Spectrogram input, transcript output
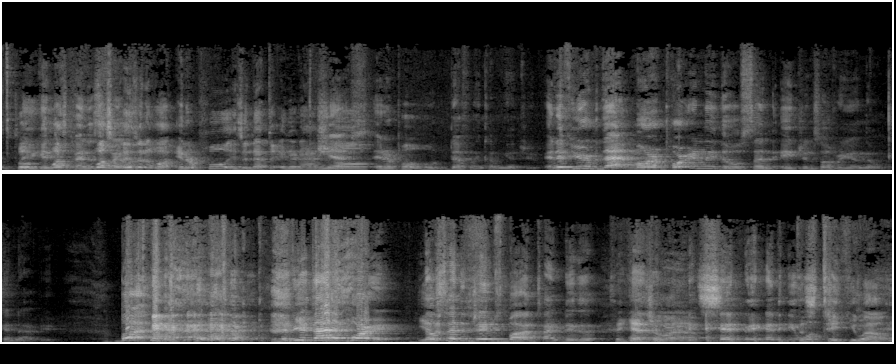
until you get what's, to Venezuela. what's isn't it what Interpol? Isn't that the international? Yes, Interpol will definitely come get you. And if you're that more importantly, they will send agents over you and they will kidnap you. But if you're that important, they'll know- send a James Bond type nigga To get and- your ass. and, and he will Just take you out.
